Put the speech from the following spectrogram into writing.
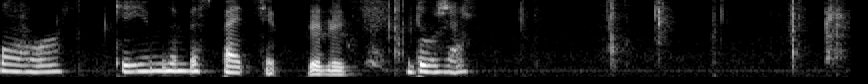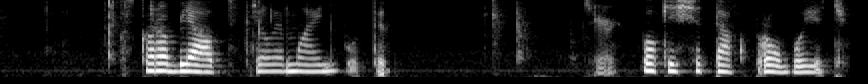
Ого, Київ в небезпеці. Дуже. З корабля обстріли мають бути. Поки ще так пробують.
